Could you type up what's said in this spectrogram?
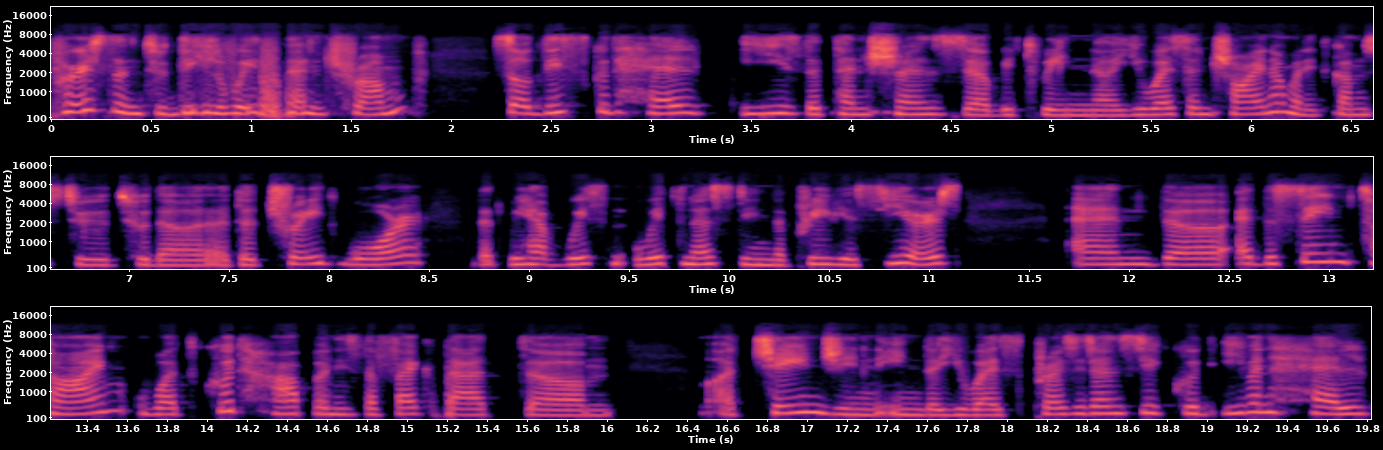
person to deal with than Trump. So this could help ease the tensions uh, between uh, U.S. and China when it comes to to the the trade war that we have wis- witnessed in the previous years. And uh, at the same time, what could happen is the fact that um, a change in, in the US presidency could even help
